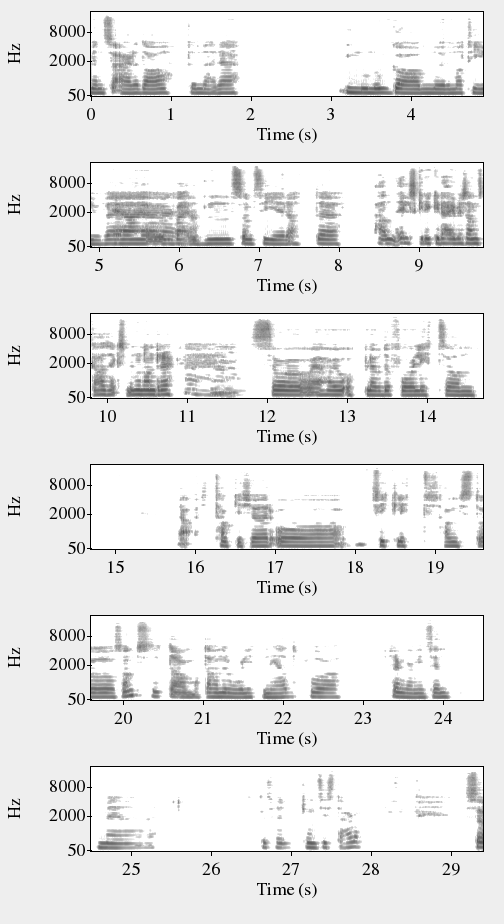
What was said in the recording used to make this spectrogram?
Men så er det da den derre monogam-normative Ja, ja, ja, verden som sier at uh, han elsker ikke deg hvis han skal ha sex med noen andre. Mm. Så jeg har jo opplevd å få litt sånn ja, tankekjør og fikk litt angst og sånt, så da måtte han roe litt ned på fremgangen sin med spesielt hun siste her, da. Så,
